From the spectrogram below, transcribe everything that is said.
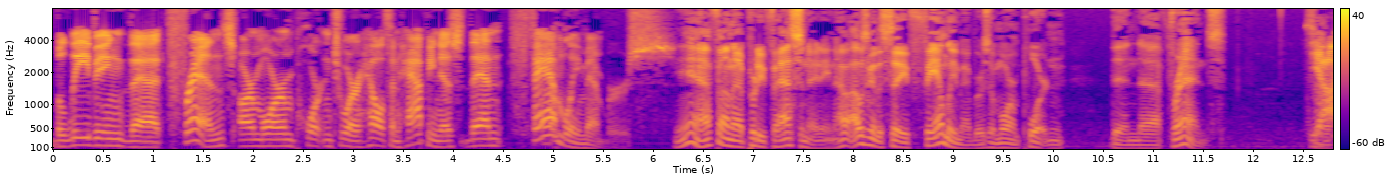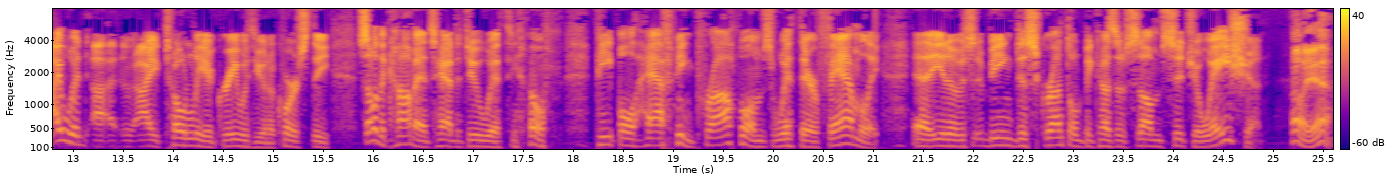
believing that friends are more important to our health and happiness than family members. Yeah, I found that pretty fascinating. I, I was going to say family members are more important than uh, friends. So. Yeah, I would. Uh, I totally agree with you. And of course, the some of the comments had to do with you know people having problems with their family, uh, you know, being disgruntled because of some situation. Oh yeah.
